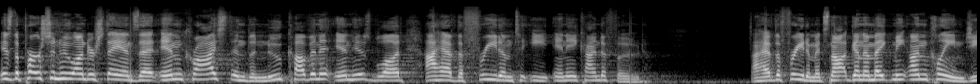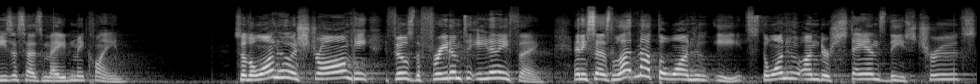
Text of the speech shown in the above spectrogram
is the person who understands that in Christ, in the new covenant, in his blood, I have the freedom to eat any kind of food. I have the freedom. It's not going to make me unclean. Jesus has made me clean. So the one who is strong, he feels the freedom to eat anything. And he says, Let not the one who eats, the one who understands these truths,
